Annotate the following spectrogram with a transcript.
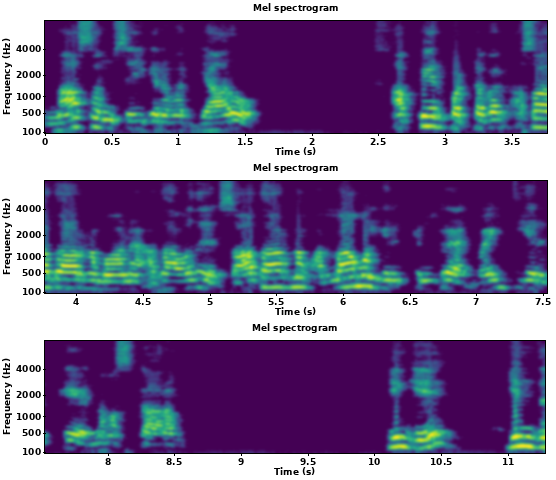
நாசம் செய்கிறவர் யாரோ? அப்பேற்பட்டவர் அசாதாரணமான அதாவது சாதாரணம் அல்லாமல் இருக்கின்ற வைத்தியருக்கே நமஸ்காரம். இங்கே இந்த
